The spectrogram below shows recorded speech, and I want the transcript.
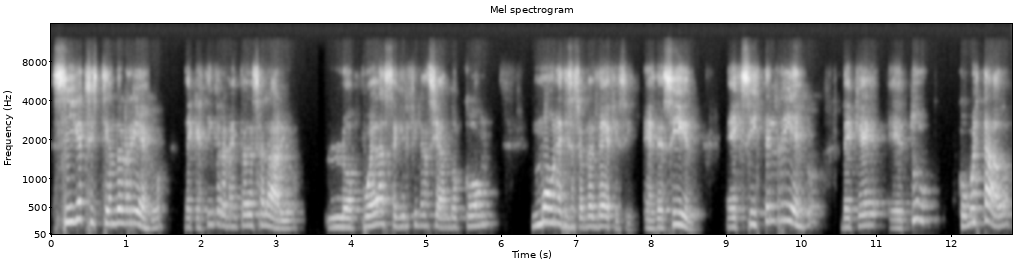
sigue existiendo el riesgo de que este incremento del salario lo pueda seguir financiando con monetización del déficit. Es decir, existe el riesgo de que eh, tú, como Estado,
